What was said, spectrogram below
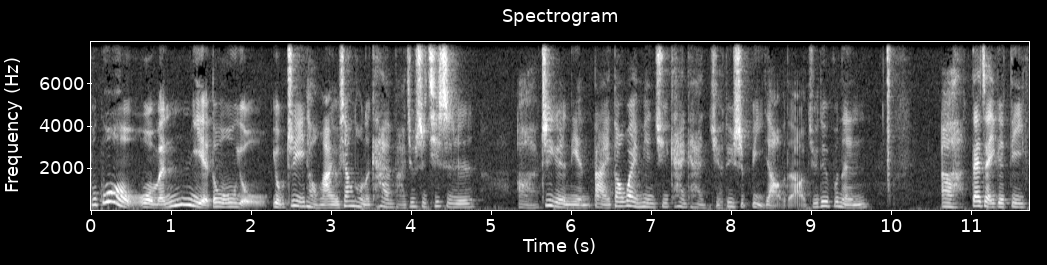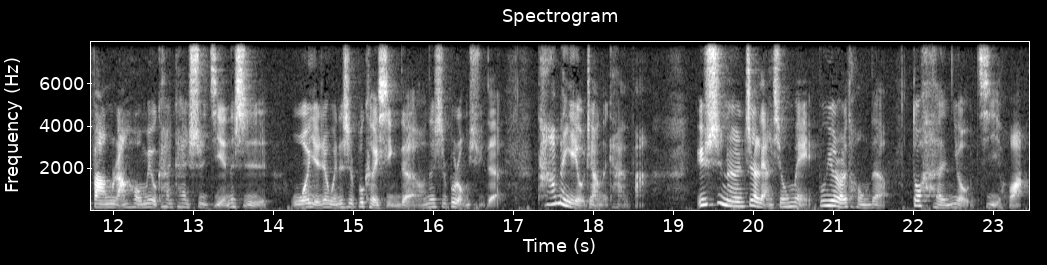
不过我们也都有有志一同啊，有相同的看法，就是其实啊，这个年代到外面去看看绝对是必要的，绝对不能啊待在一个地方，然后没有看看世界，那是我也认为那是不可行的，那是不容许的。他们也有这样的看法，于是呢，这两兄妹不约而同的都很有计划。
